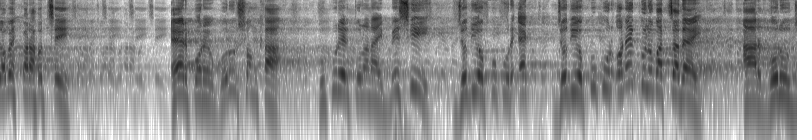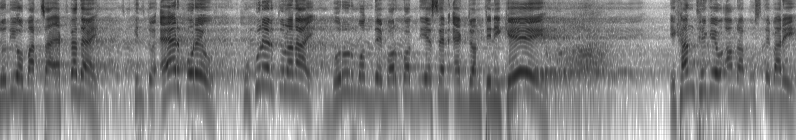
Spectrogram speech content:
জবেহ করা হচ্ছে। এরপরেও গরুর সংখ্যা কুকুরের তুলনায় বেশি, যদিও কুকুর এক, যদিও কুকুর অনেকগুলো বাচ্চা দেয়, আর গরু যদিও বাচ্চা একটা দেয়, কিন্তু এরপরেও কুকুরের তুলনায় গরুর মধ্যে বরকত দিয়েছেন একজন তিনি কে? এখান থেকেও আমরা বুঝতে পারি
